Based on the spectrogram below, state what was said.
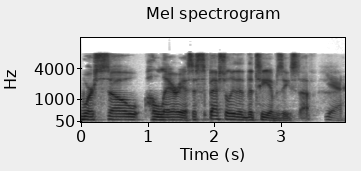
were so hilarious, especially the, the TMZ stuff. Yeah,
